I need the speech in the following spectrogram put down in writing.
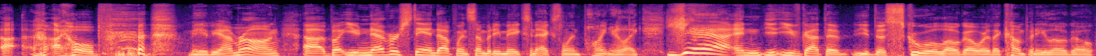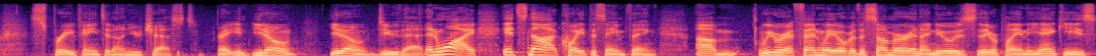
uh I hope, maybe I'm wrong, uh, but you never stand up when somebody makes an excellent point. You're like, yeah, and you've got the the school logo or the company logo spray painted on your chest, right? You, you don't you don't do that. And why? It's not quite the same thing. Um, we were at Fenway over the summer, and I knew was, they were playing the Yankees.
